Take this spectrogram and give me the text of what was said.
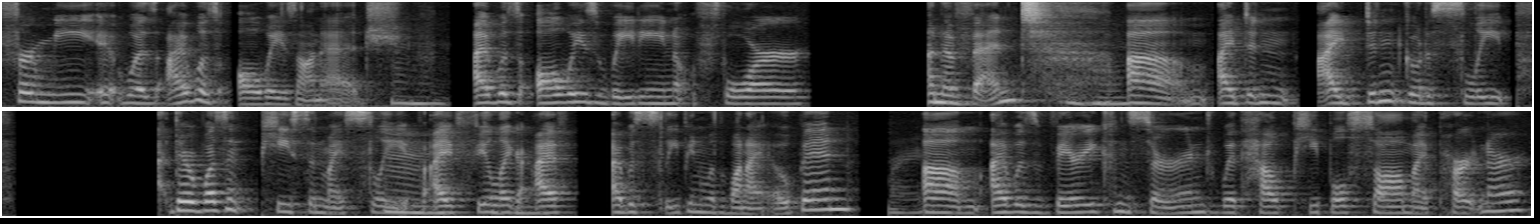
for me, it was, I was always on edge. Mhm. I was always waiting for an event. Mhm. Um, I didn't, I didn't go to sleep. There wasn't peace in my sleep. Mm, I feel like mhm. I've, I was sleeping with one eye open. Right. Um, I was very concerned with how people saw my partner.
